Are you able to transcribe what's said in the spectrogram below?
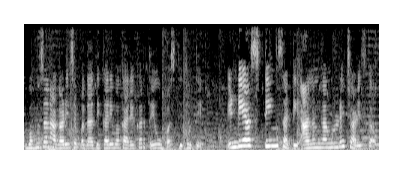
बहुजन आघाडीचे पदाधिकारी व कार्यकर्ते उपस्थित होते. इंडिया स्टिंगसाठी आनंद गांगुर्डे चाळीसगाव.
